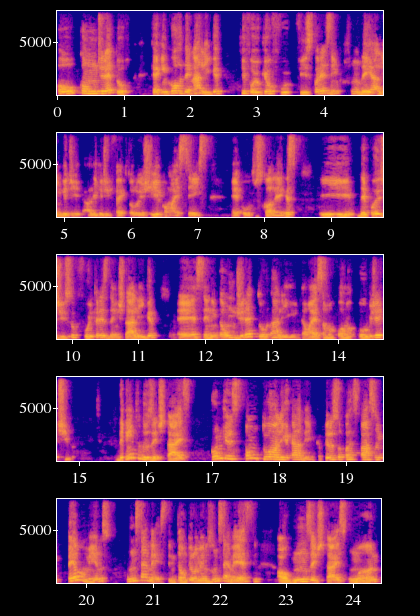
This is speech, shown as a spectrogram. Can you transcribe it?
ou como um diretor, que é quem coordena a liga que foi o que eu fiz, por exemplo. Fundei a Liga de, a Liga de Infectologia com mais seis é, outros colegas e depois disso fui presidente da Liga, é, sendo então um diretor da Liga. Então essa é uma forma objetiva. Dentro dos editais, como que eles pontuam a Liga Acadêmica? Pela sua participação em pelo menos um semestre. Então, pelo menos um semestre, alguns editais um ano.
